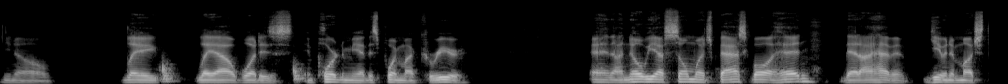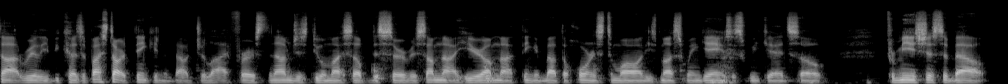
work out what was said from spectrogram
you know, lay lay out what is important to me at this point in my career. And I know we have so much basketball ahead that I haven't given it much thought really, because if I start thinking about July 1st, then I'm just doing myself disservice. I'm not here. I'm not thinking about the Hornets tomorrow and these must win games this weekend. So for me, it's just about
